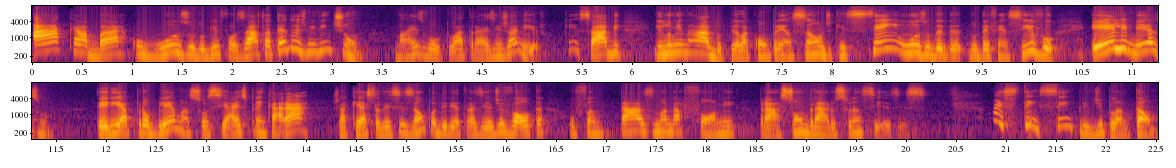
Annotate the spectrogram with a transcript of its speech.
acabar com o uso do glifosato até 2021, mas voltou atrás em janeiro. Quem sabe, iluminado pela compreensão de que sem o uso de, do defensivo, ele mesmo teria problemas sociais para encarar, já que esta decisão poderia trazer de volta o fantasma da fome para assombrar os franceses. Mas tem sempre de plantão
